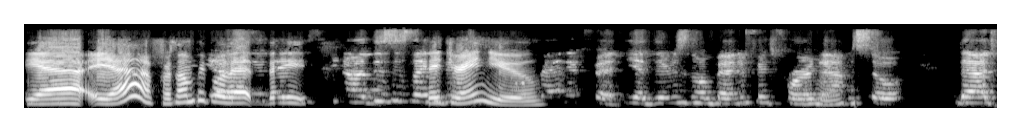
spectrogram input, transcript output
Yeah yeah. For some people yeah, that they you know this is like they drain you. no benefit. Yeah there is no benefit for mm-hmm. them. So that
